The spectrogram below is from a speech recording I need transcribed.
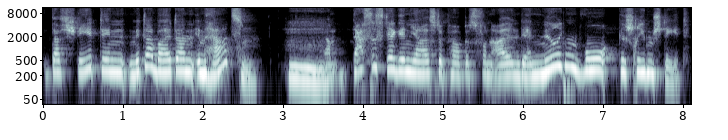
das steht den Mitarbeitern im Herzen. Hm. Ja, das ist der genialste Purpose von allen, der nirgendwo geschrieben steht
